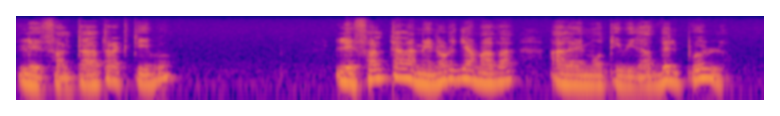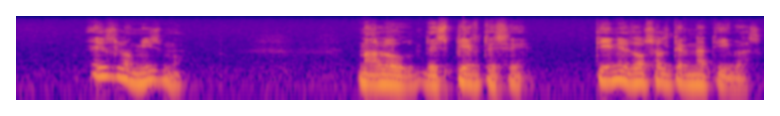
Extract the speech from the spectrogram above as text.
¿Le falta atractivo? Le falta la menor llamada a la emotividad del pueblo. Es lo mismo. Malou, despiértese. Tiene dos alternativas.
